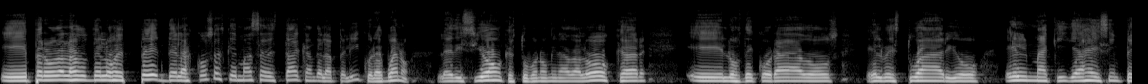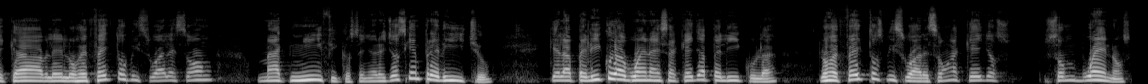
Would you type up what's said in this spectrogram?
Eh, pero de, de las cosas que más se destacan de la película es, bueno, la edición que estuvo nominada al Oscar, eh, los decorados, el vestuario, el maquillaje es impecable, los efectos visuales son magníficos, señores. Yo siempre he dicho que la película buena es aquella película, los efectos visuales son aquellos, son buenos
